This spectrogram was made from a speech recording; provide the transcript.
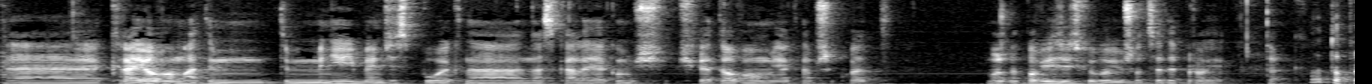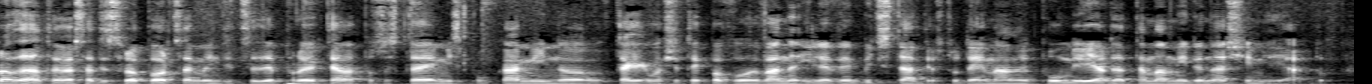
e, krajową, a tym, tym mniej będzie spółek na, na skalę jakąś światową, jak na przykład można powiedzieć chyba już o CD Projekt. Tak. no to prawda, natomiast ta dysproporcja między CD Projektem a pozostałymi spółkami, no tak jak właśnie tutaj powoływane ile być Studios, tutaj mamy pół miliarda, tam mamy 11 miliardów.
